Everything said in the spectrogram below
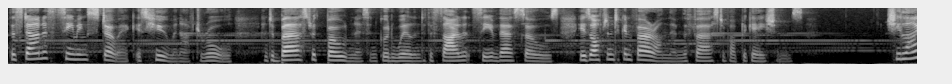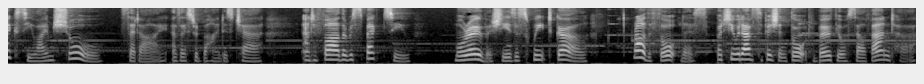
The sternest seeming stoic is human after all, and to burst with boldness and good will into the silent sea of their souls is often to confer on them the first of obligations. "She likes you, I am sure," said I, as I stood behind his chair, "and her father respects you. Moreover, she is a sweet girl; rather thoughtless, but she would have sufficient thought for both yourself and her.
